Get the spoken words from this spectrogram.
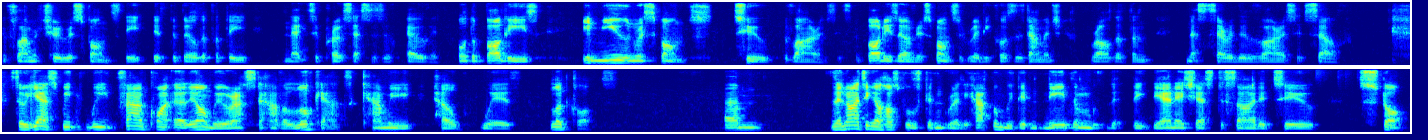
inflammatory response, the, the, buildup of the negative processes of COVID, or the body's immune response to the virus. It's the body's own response that really causes damage rather than necessarily the virus itself. So yes, we, we found quite early on, we were asked to have a look at, can we help with blood clots? Um, the Nightingale hospitals didn't really happen. We didn't need them. The, the, the NHS decided to stop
